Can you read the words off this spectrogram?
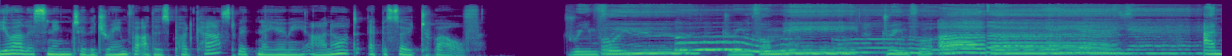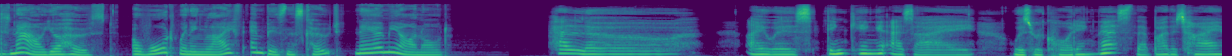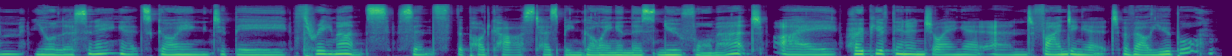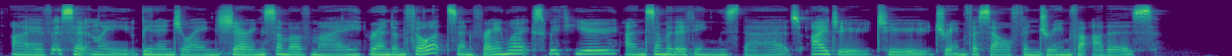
You are listening to the Dream for Others podcast with Naomi Arnold, episode 12. Dream for you, dream for me, dream for others. And now, your host, award winning life and business coach, Naomi Arnold. Hello. I was thinking as I was recording this that by the time you're listening, it's going to be three months since the podcast has been going in this new format. I hope you've been enjoying it and finding it valuable. I've certainly been enjoying sharing some of my random thoughts and frameworks with you, and some of the things that I do to dream for self and dream for others.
